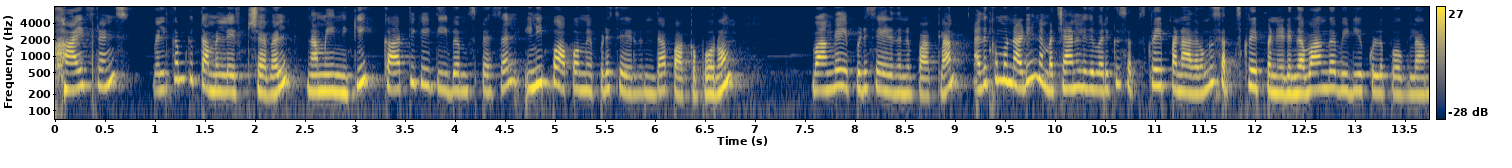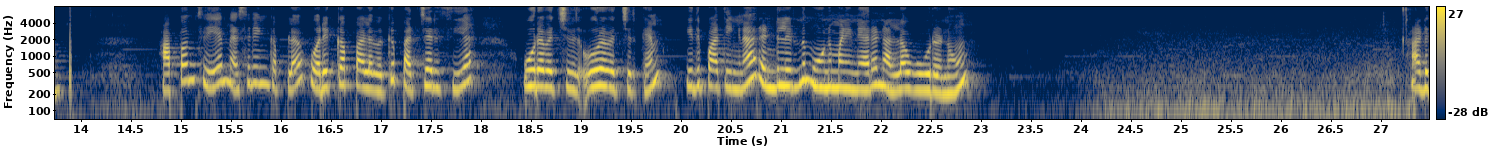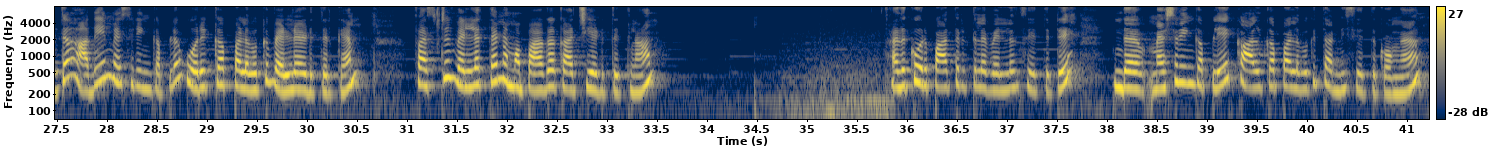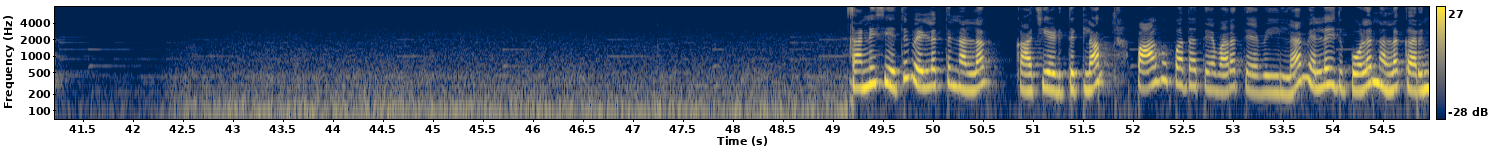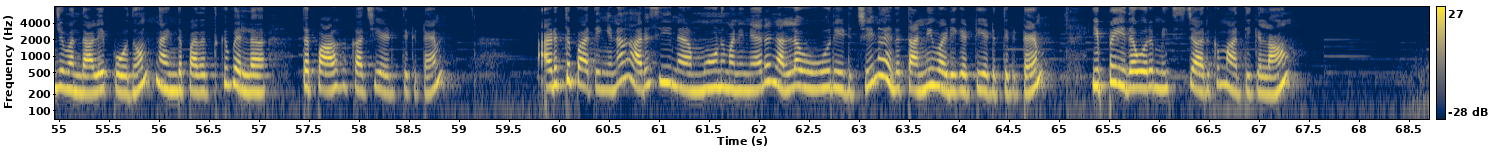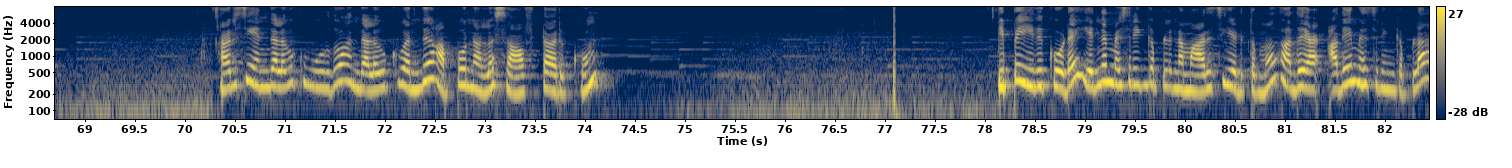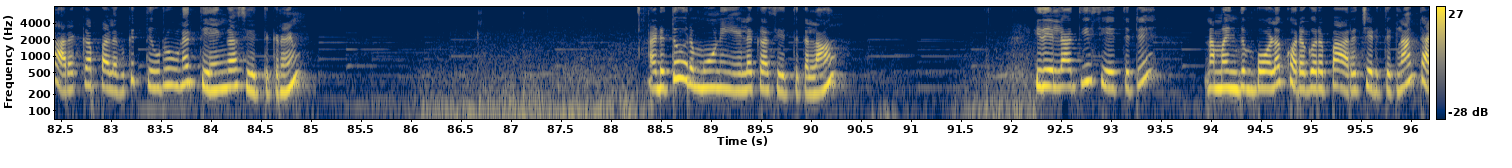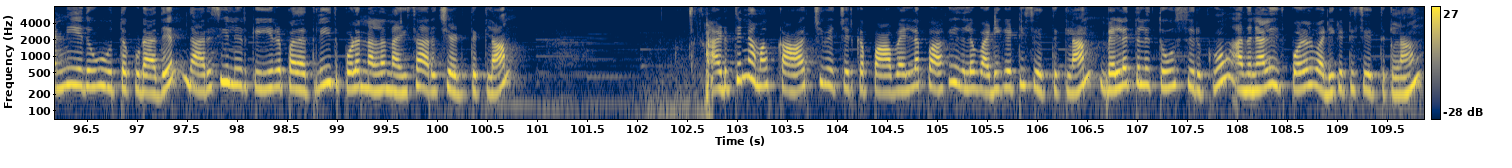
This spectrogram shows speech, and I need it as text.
Hi friends welcome to Tamil life travel நம்ம இன்றைக்கி Karthigai Deepam special இனிப்பு அப்பம் எப்படி செய்கிறதுன்னு தான் பார்க்க போகிறோம் வாங்க எப்படி செய்கிறதுன்னு பார்க்கலாம். அதுக்கு முன்னாடி நம்ம சேனல் இது வரைக்கும் சப்ஸ்கிரைப் பண்ணாதவங்க சப்ஸ்கிரைப் பண்ணிவிடுங்க வாங்க வீடியோக்குள்ளே போகலாம். அப்பம் செய்ய மெசரிங் கப்பில் ஒரு கப் அளவுக்கு பச்சரிசியை ஊற வச்சு ஊற வச்சுருக்கேன். இது பார்த்தீங்கன்னா ரெண்டுலேருந்து மூணு மணி நேரம் நல்லா ஊறணும். அடுத்து அதே மெசரிங் கப்பில் ஒரு கப் அளவுக்கு வெள்ளம் எடுத்திருக்கேன். ஃபஸ்ட்டு வெள்ளத்தை நம்ம பாக காய்ச்சி எடுத்துக்கலாம். அதுக்கு ஒரு பாத்திரத்தில் வெல்லம் சேர்த்துட்டு இந்த மெஷரிங் கப்லேயே கால் கப் அளவுக்கு தண்ணி சேர்த்துக்கோங்க. தண்ணி சேர்த்து வெள்ளத்தை நல்லா காய்ச்சி எடுத்துக்கலாம். பாகு பதத்தை வர தேவையில்லை. வெள்ளை இது போல் நல்லா கரைஞ்சி வந்தாலே போதும். நான் இந்த பதத்துக்கு வெள்ளத்தை பாகு காய்ச்சி எடுத்துக்கிட்டேன். அடுத்து பார்த்திங்கன்னா அரிசி நான் மூணு மணி நேரம் நல்லா ஊறிடுச்சு. நான் இதை தண்ணி வடிகட்டி எடுத்துக்கிட்டேன். இப்போ இதை ஒரு மிக்ஸ் ஜாருக்கு மாற்றிக்கலாம் அரிசி எந்த அளவுக்கு ஊறுதோ அந்த அளவுக்கு வந்து அப்போ நல்லா சாஃப்டாக இருக்கும். இப்போ இது கூட எந்த மெஷரிங் கப்பில் நம்ம அரிசி எடுத்தோமோ அது அதே மெஷரிங் கப்பில் அரை கப் அளவுக்கு துருவின தேங்காய் சேர்த்துக்கிறேன். அடுத்து ஒரு மூணு ஏலக்காய் சேர்த்துக்கலாம். இது எல்லாத்தையும் சேர்த்துட்டு நம்ம இந்த போல் குறகுறப்பாக அரைச்சி எடுத்துக்கலாம். தண்ணி எதுவும் ஊற்றக்கூடாது இந்த அரிசியில் இருக்க ஈரப்பதத்துலேயும் இது போல் நல்லா நைஸாக அரைச்சி எடுத்துக்கலாம். அடுத்து நம்ம காய்ச்சி வச்சுருக்க பா வெள்ளைப்பாகு இதில் வடிகட்டி சேர்த்துக்கலாம். வெள்ளத்தில் தூசு இருக்கும் அதனால் இது போல் வடிகட்டி சேர்த்துக்கலாம்.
